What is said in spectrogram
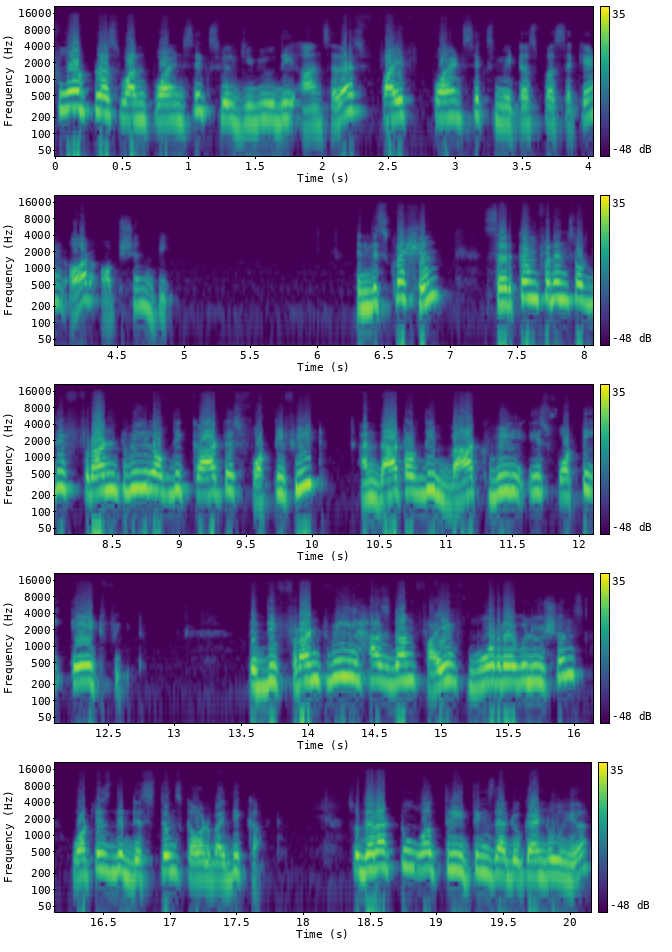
4 plus 1.6 will give you the answer as 5.6 meters per second or option B. In this question, circumference of the front wheel of the cart is 40 feet and that of the back wheel is 48 feet. If the front wheel has done 5 more revolutions, what is the distance covered by the cart? So there are two or three things that you can do here.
